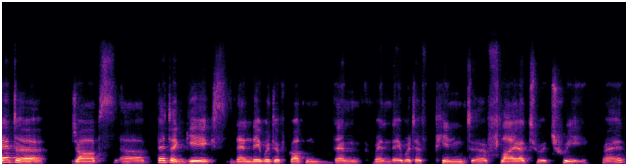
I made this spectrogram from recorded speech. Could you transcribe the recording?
better jobs, uh, better gigs than they would have gotten them when they would have pinned a flyer to a tree, right?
